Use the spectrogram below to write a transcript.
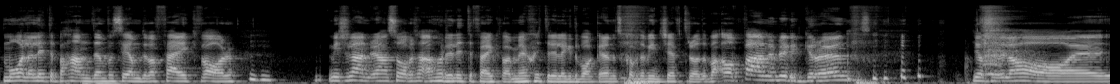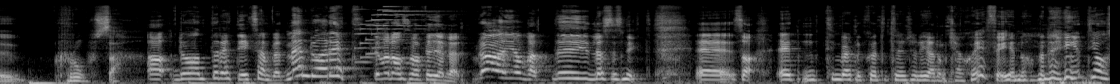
måla lite på handen för att se om det var färg kvar. Michelangelo han sover så här, "Åh, det är lite färg kvar men jag skiter i att lägga tillbaka den. Så kom da Vinci efteråt och bara åh fan nu blir det grönt. Jag skulle vilja ha eh, rosa. Ja, du har inte rätt i exemplet, men du har rätt! Det var de som var fiender. Bra jobbat, det löste snyggt. Eh, så, eh, Tim Burton och Quentin Tarantino, ja de kanske är fiender, men det är inget jag,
